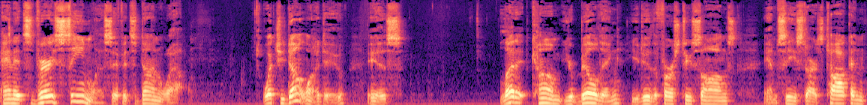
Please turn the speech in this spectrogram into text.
And it's very seamless if it's done well. What you don't want to do is let it come, you're building, you do the first two songs, MC starts talking,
